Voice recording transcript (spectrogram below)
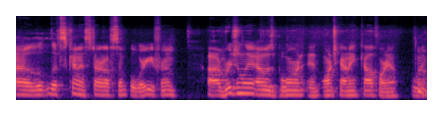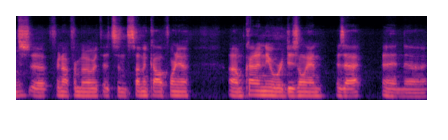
uh, let's kind of start off simple. Where are you from? Uh, originally, I was born in Orange County, California, which, uh, if you're not familiar with, it's in Southern California, um, kind of near where Disneyland is at in uh,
